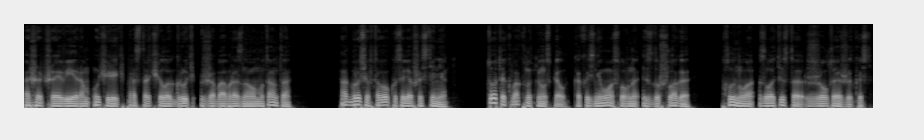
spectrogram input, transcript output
Пошедшая веером очередь прострочила грудь жабообразного мутанта, отбросив того к уцелевшей стене. Тот и квакнуть не успел, как из него, словно из дуршлага, хлынула золотисто-желтая жидкость.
